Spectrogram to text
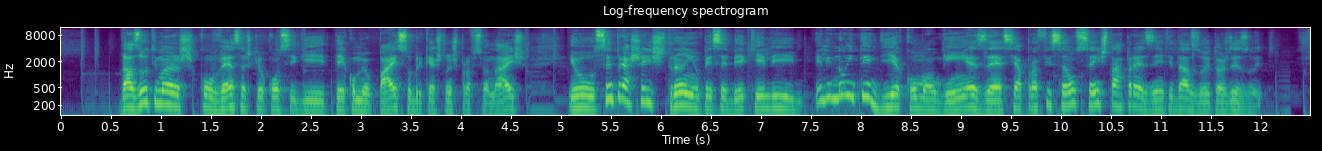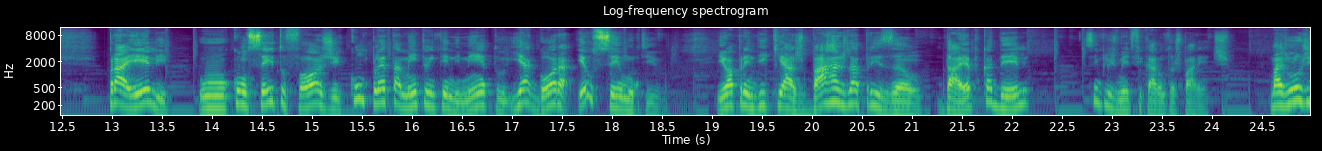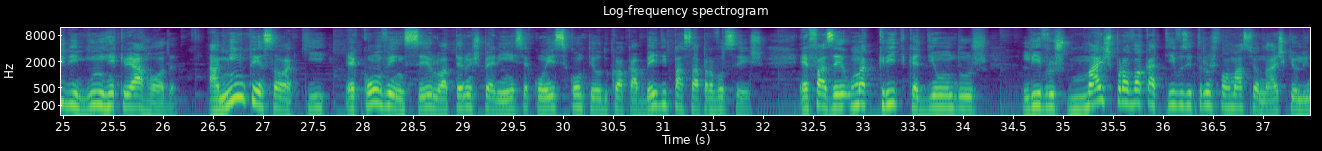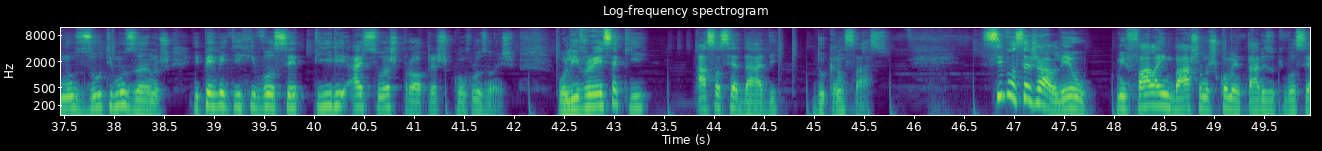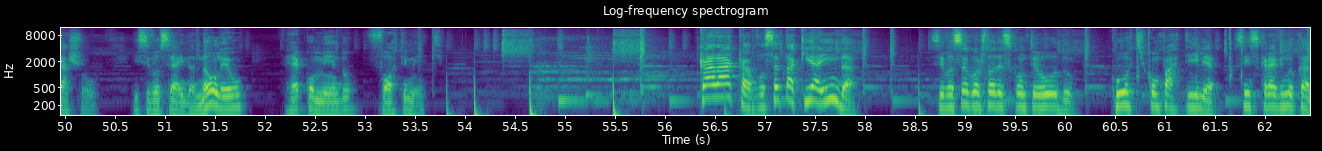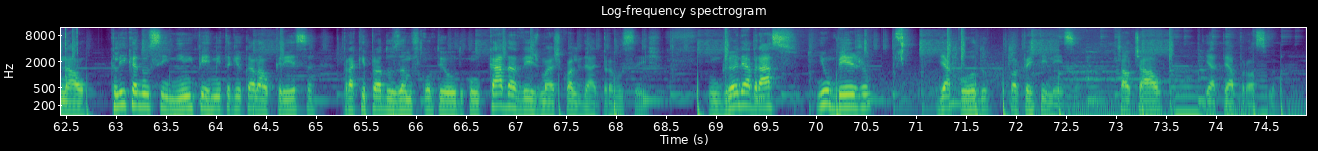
Das últimas conversas que eu consegui ter com meu pai sobre questões profissionais, eu sempre achei estranho perceber que ele, ele não entendia como alguém exerce a profissão sem estar presente das 8 às 18. Para ele, o conceito foge completamente ao entendimento e agora eu sei o motivo. eu aprendi que as barras da prisão da época dele simplesmente ficaram transparentes. Mas longe de mim recriar a roda. A minha intenção aqui é convencê-lo a ter uma experiência com esse conteúdo que eu acabei de passar para vocês. É fazer uma crítica de um dos livros mais provocativos e transformacionais que eu li nos últimos anos e permitir que você tire as suas próprias conclusões. O livro é esse aqui, A Sociedade do Cansaço. Se você já leu, me fala aí embaixo nos comentários o que você achou. E se você ainda não leu, recomendo fortemente. Caraca, você tá aqui ainda? Se você gostou desse conteúdo, curte, compartilha, se inscreve no canal, clica no sininho e permita que o canal cresça para que produzamos conteúdo com cada vez mais qualidade para vocês. Um grande abraço e um beijo de acordo com a pertinência. Tchau, tchau e até a próxima.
